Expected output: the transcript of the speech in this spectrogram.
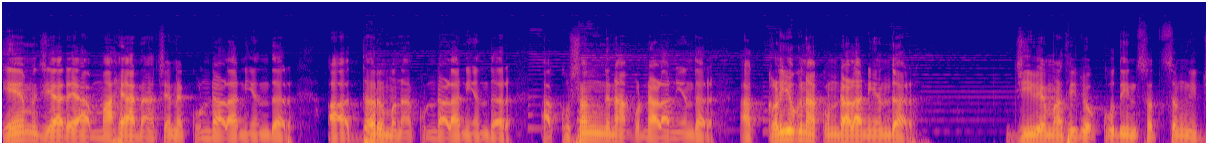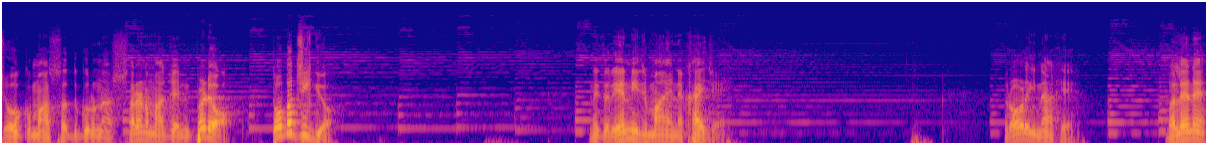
એમ જ્યારે આ માયાના છે ને કુંડાળાની અંદર આ ધર્મના કુંડાળાની અંદર, આ કુસંગના કુંડાળાની અંદર, આ કળિયુગના કુંડાળાની અંદર, જીવ એમાંથી જો કુદીન સત્સંગની ઝોકમાં સદગુરુના શરણમાં જઈને પડ્યો, તો બચી ગયો. નહીતર એની જ માં એને ખાઈ જાય. રોળી નાખે. ભલે ને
